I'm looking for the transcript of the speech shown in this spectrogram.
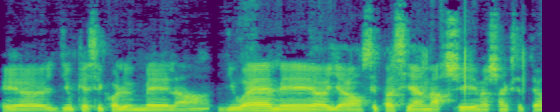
et euh, il dit ok c'est quoi le mais là? Il dit ouais mais euh, il y a on sait pas s'il y a un marché machin etc.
